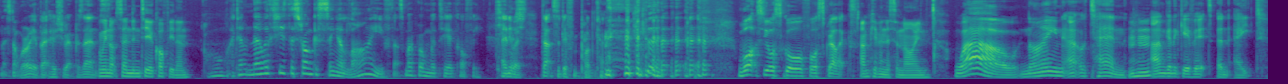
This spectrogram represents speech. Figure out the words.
Let's not worry about who she represents. Are we not sending Tia Kofi then? Oh, I don't know whether she's the strongest singer live. That's my problem with Tia Kofi. Anyway, that's a different podcast. What's your score for Skrellex? I'm giving this a nine. Wow, nine out of 10. Mm-hmm. I'm going to give it an eight.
